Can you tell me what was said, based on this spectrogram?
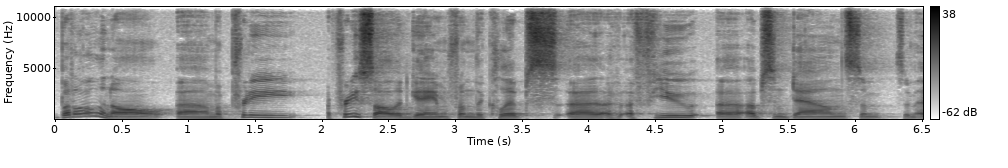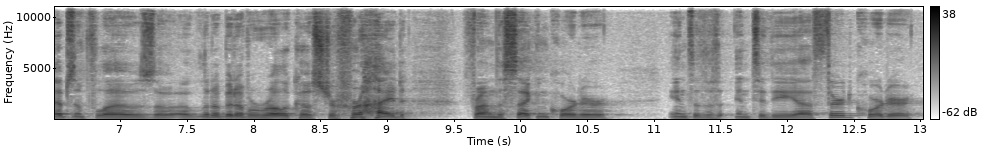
But all in all, um, a pretty a pretty solid game from the Clips. Uh, a, few uh, ups and downs, some, some ebbs and flows, a, a, little bit of a roller coaster ride from the second quarter into the, into the uh, third quarter.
